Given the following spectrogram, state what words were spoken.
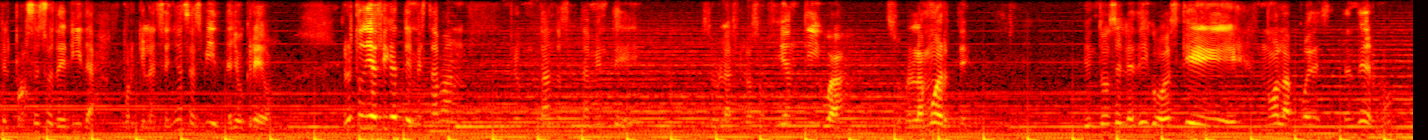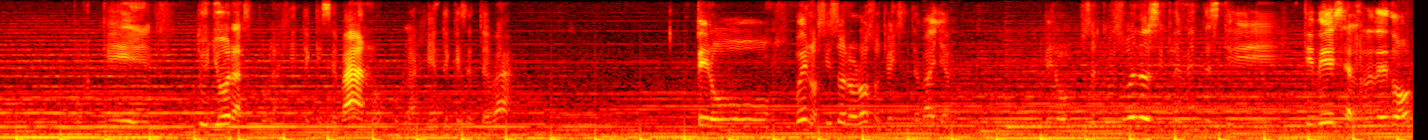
del proceso de vida, porque la enseñanza es vida, yo creo. El otro día, fíjate, me estaban preguntando exactamente sobre la filosofía antigua, sobre la muerte. Entonces le digo, es que no la puedes entender, ¿no? Porque tú lloras por la gente que se va, ¿no? Por la gente que se te va. Pero bueno, sí es doloroso que alguien se te vaya, pero pues, el consuelo simplemente es que, que ves alrededor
